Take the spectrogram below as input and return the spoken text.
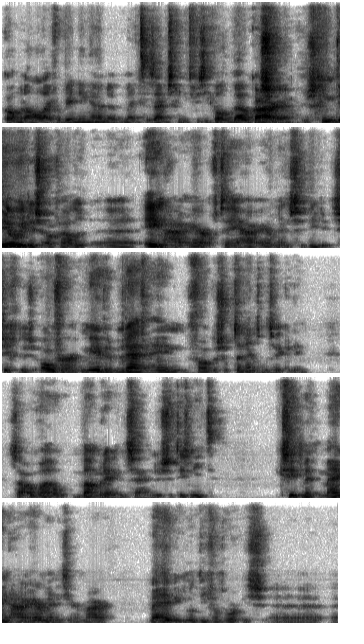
komen dan allerlei verbindingen. De mensen zijn misschien niet fysiek al bij elkaar. Misschien deel je dus ook wel uh, één HR of twee HR mensen die zich dus over meerdere bedrijven heen focussen op talentontwikkeling. Zou ook wel heel baanbrekend zijn. Dus het is niet, ik zit met mijn HR manager, maar wij hebben iemand die verantwoordelijk is, uh,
